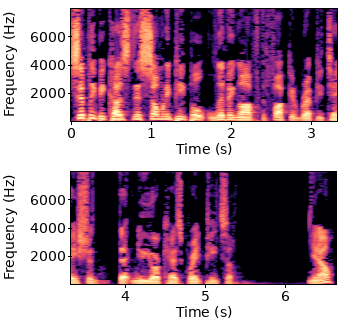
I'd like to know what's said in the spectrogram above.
simply because there's so many people living off the fucking reputation that New York has great pizza. You know?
